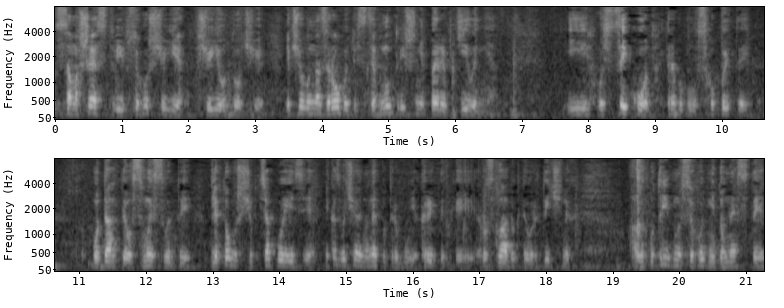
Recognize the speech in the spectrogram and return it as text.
самошествій, всього, що є, що її оточує, якщо вона зробить ось це внутрішнє перевтілення. І ось цей код треба було схопити, подати, осмислити для того, щоб ця поезія, яка звичайно не потребує критики, розкладок теоретичних, але потрібно сьогодні донести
